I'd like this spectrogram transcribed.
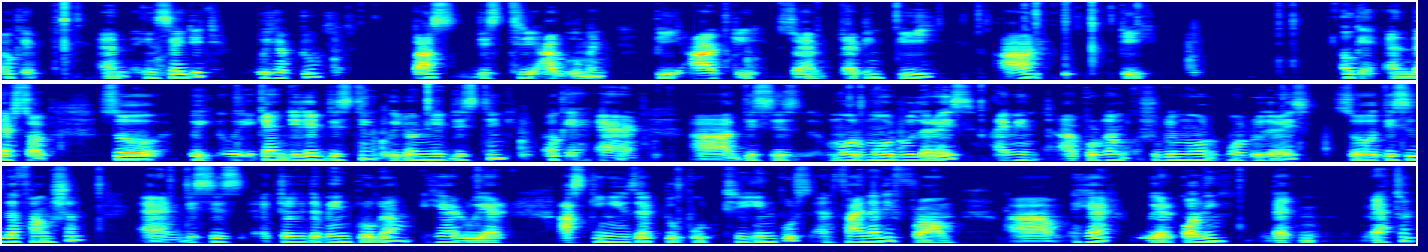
okay. And inside it we have to pass this three argument. Prt so i'm typing prt okay. And that's all. So we, we can delete this thing. We don't need this thing. Okay. And uh, this is more modularized. I mean our program should be more modularized. So this is the function. And this is actually the main program. Here we are asking user to put three inputs. And finally from um, here we are calling that method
